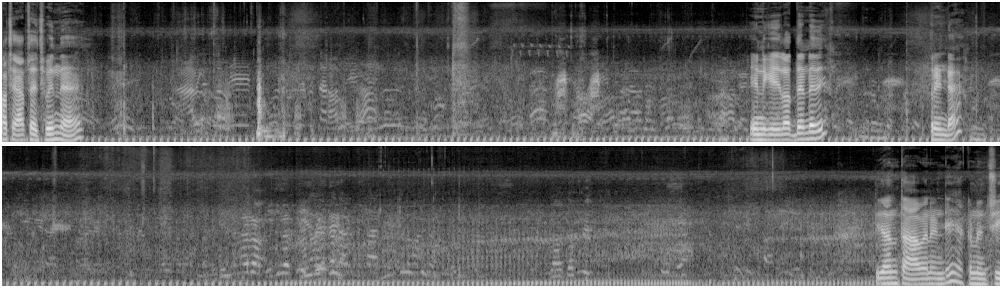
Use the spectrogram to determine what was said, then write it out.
ఆ చేప చచ్చిపోయిందా? ఎన్ని కేజీలు వద్దండి అది? రెండా? ఇదంతా ఆవేనండి. అక్కడ నుంచి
